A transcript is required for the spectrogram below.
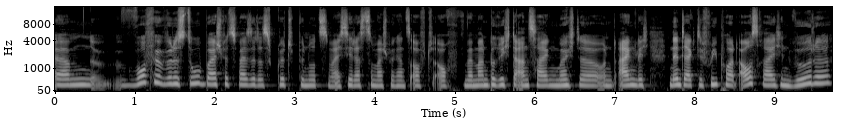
Ähm, wofür würdest du beispielsweise das Grid benutzen? Weil ich sehe das zum Beispiel ganz oft, auch wenn man Berichte anzeigen möchte und eigentlich ein Interactive Report ausreichen würde,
